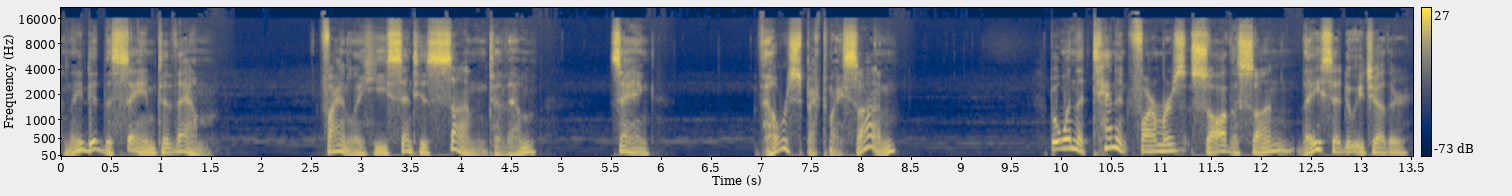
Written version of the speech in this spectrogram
and they did the same to them. Finally, he sent his son to them, saying, They'll respect my son. But when the tenant farmers saw the son, they said to each other,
